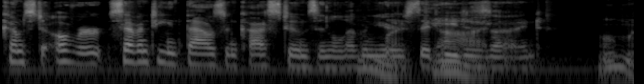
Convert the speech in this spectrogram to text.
comes to over 17,000 costumes in 11 Oh years that he designed. Oh my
